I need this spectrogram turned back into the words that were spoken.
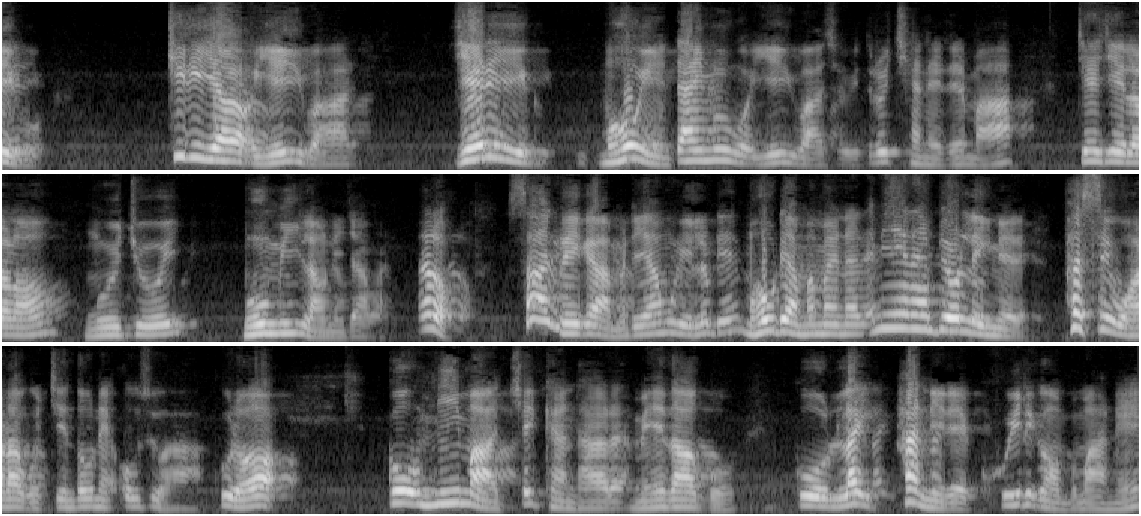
တွေကိုထိထိရောက်အရေးယူပါတဲ့ရဲတွေမဟုတ်ရင်တိုင်းမှုကိုအရေးယူပါဆိုပြီးသူတို့ channel ထဲမှာကြဲကြဲလောင်လောင်ငွေကြွေးမိုးမီးလောင်နေကြပါတယ်အဲ့တော့စကရေကမတရားမှုတွေလုပ်တယ်မဟုတ်တယ်မမှန်တယ်အမြဲတမ်းပြောလိမ့်နေတယ်ဖက်စစ်ဝါဒကိုကျင့်သုံးတဲ့အုပ်စုဟာအခုတော့ ကိုအမီးမှာချိတ်ခံထားတဲ့အမဲသားကို ကိုလိုက်ဟတ်နေတဲ့ခွေးတကောင်ပမာနဲ့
